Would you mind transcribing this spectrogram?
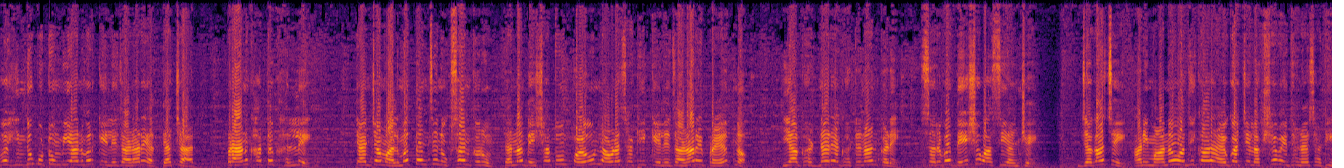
व हिंदू कुटुंबियांवर केले जाणारे अत्याचार प्राणघातक हल्ले त्यांच्या मालमत्तांचे नुकसान करून त्यांना देशातून पळवून लावण्यासाठी केले जाणारे प्रयत्न या घडणाऱ्या घटनांकडे सर्व देशवासियांचे जगाचे आणि मानव अधिकार आयोगाचे लक्ष वेधण्यासाठी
